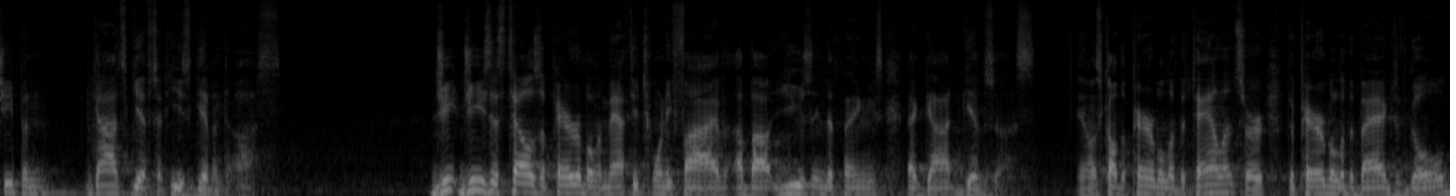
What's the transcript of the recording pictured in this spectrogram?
cheapen God's gifts that He's given to us. Jesus tells a parable in Matthew 25 about using the things that God gives us. You know, it's called the parable of the talents or the parable of the bags of gold.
